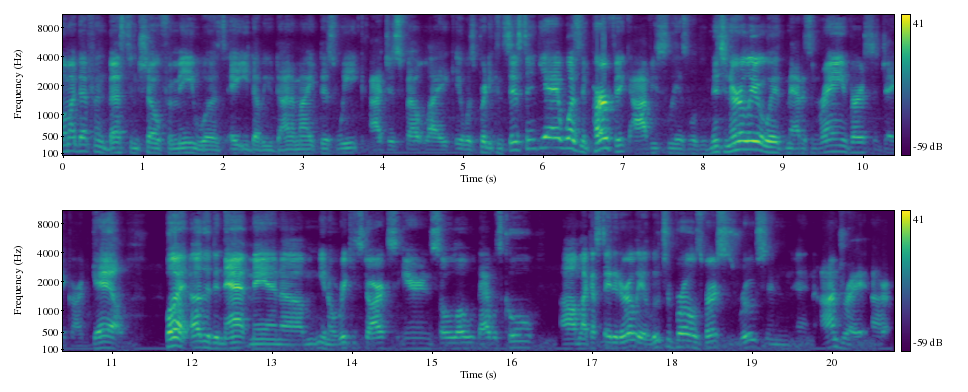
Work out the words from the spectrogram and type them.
Well, my definite best in show for me was AEW Dynamite this week. I just felt like it was pretty consistent. Yeah, it wasn't perfect, obviously, as we mentioned earlier with Madison Rayne versus Jay Gale. But other than that, man, um, you know, Ricky Starks, Aaron Solo, that was cool. Um, like I stated earlier, Lucha Bros versus Rush and, and Andre or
